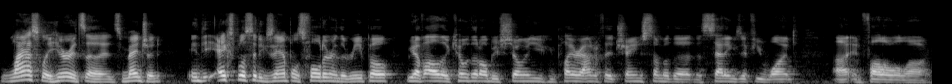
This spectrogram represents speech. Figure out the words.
Lastly, here it's, uh, it's mentioned, in the explicit examples folder in the repo, we have all the code that I'll be showing you. You can play around with it, change some of the, the settings if you want, uh, and follow along.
